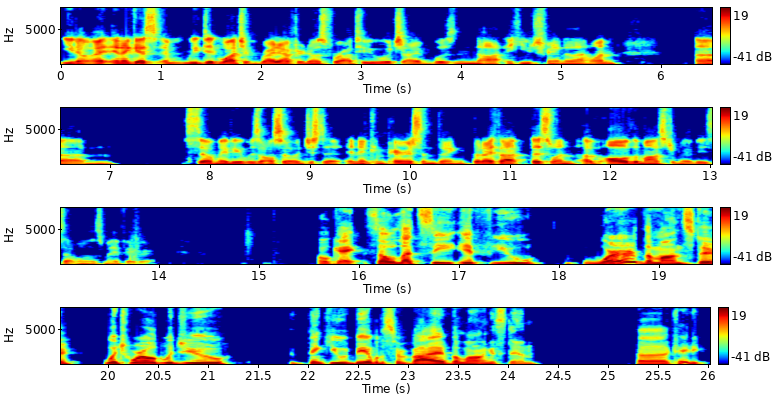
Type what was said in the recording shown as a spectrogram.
you know I- and i guess um, we did watch it right after nosferatu which i was not a huge fan of that one. Um so maybe it was also just a in a comparison thing. But I thought this one of all the monster movies, that one was my favorite. Okay, so let's see if you were the monster, which world would you think you would be able to survive the longest in? Uh, Katie.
